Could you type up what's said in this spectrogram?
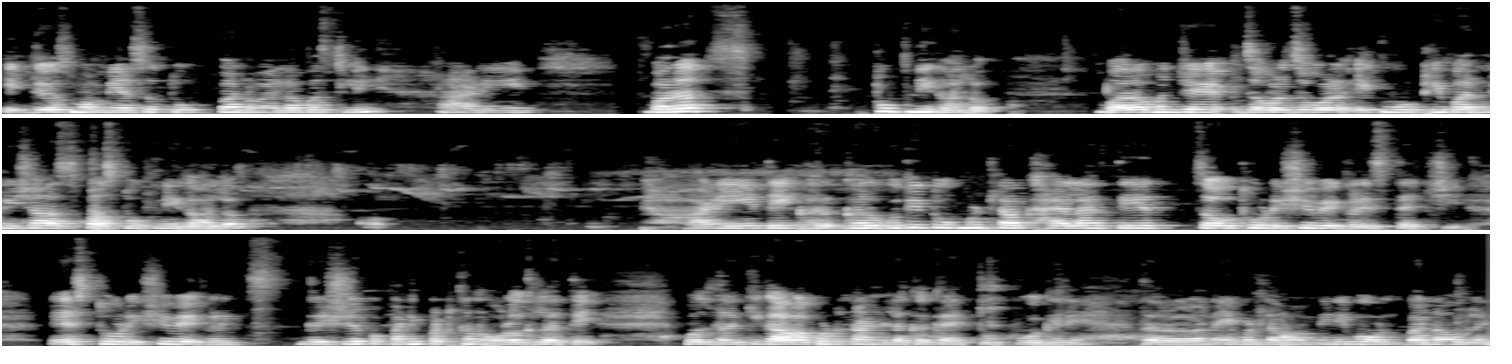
एक दिवस मम्मी असं तूप बनवायला बसली आणि बरंच तूप निघालं. बरं म्हणजे जवळजवळ एक मोठी बरणीच्या आसपास तूप निघालं. आणि ते घर घरगुती तूप म्हटल्यावर खायला ते चव थोडीशी वेगळीच त्याची. टेस्ट थोडीशी वेगळीच. ग्रेशीच्या पप्पानी पटकन ओळखलं ते. बोलतात की गावाकडून आणलं का काय तूप वगैरे? तर नाही म्हटलं मम्मीनी बोन बनवलंय.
